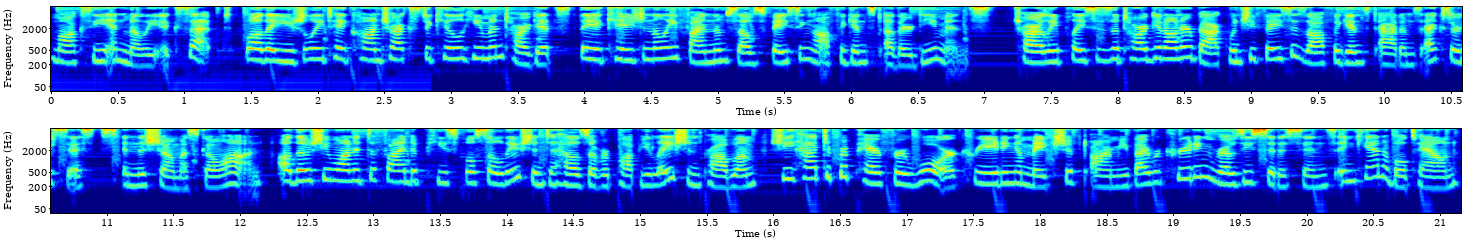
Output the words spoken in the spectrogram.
Moxxie, and Millie accept. While they usually take contracts to kill human targets, they occasionally find themselves facing off against other demons. Charlie places a target on her back when she faces off against Adam's exorcists in The Show Must Go On. Although she wanted to find a peaceful solution to Hell's overpopulation problem, she had to prepare for war, creating a makeshift army by recruiting Rosie's citizens in Cannibal Town.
